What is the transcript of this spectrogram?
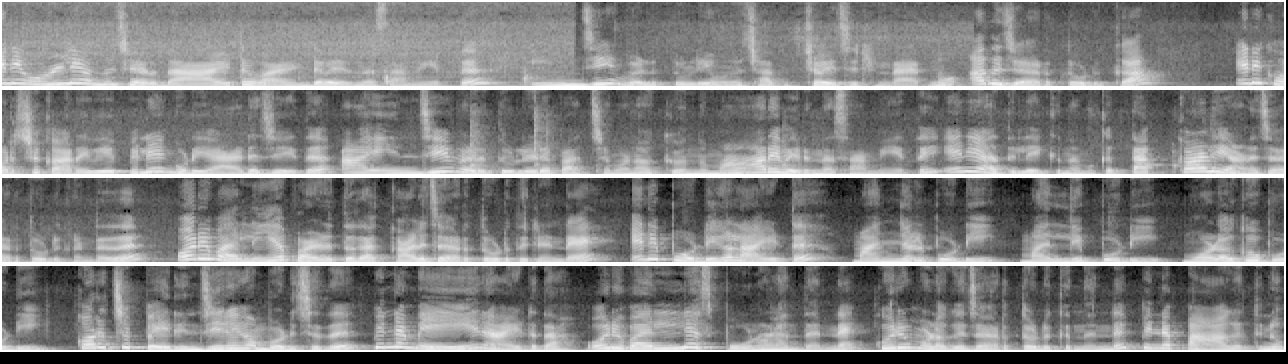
ഇനി ഉള്ളി ഒന്ന് ചെറുതായിട്ട് വഴണ്ട് വരുന്ന സമയത്ത് ഇഞ്ചിയും വെളുത്തുള്ളിയും ഒന്ന് ചതച്ച് വെച്ചിട്ടുണ്ടായിരുന്നു. അത് ചേർത്ത് കൊടുക്കുക. ഇനി കുറച്ച് കറിവേപ്പിലയും കൂടി ആഡ് ചെയ്ത് ആ ഇഞ്ചിയും വെളുത്തുള്ളിയുടെ പച്ചമണമൊക്കെ ഒന്ന് മാറി വരുന്ന സമയത്ത് ഇനി അതിലേക്ക് നമുക്ക് തക്കാളിയാണ് ചേർത്ത് കൊടുക്കേണ്ടത്. ഒരു വലിയ പഴുത്ത തക്കാളി ചേർത്ത് കൊടുത്തിട്ടുണ്ട്. ഇനി പൊടികളായിട്ട് മഞ്ഞൾപ്പൊടി മല്ലിപ്പൊടി മുളക് പൊടി കുറച്ച് പെരിഞ്ജീരകം പൊടിച്ചത്. പിന്നെ മെയിൻ ആയിട്ട് ദാ ഒരു വലിയ സ്പൂണോളം തന്നെ കുരുമുളക് ചേർത്ത് കൊടുക്കുന്നുണ്ട്. പിന്നെ പാകത്തിന്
